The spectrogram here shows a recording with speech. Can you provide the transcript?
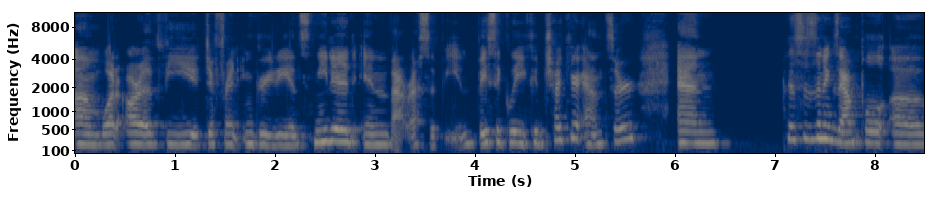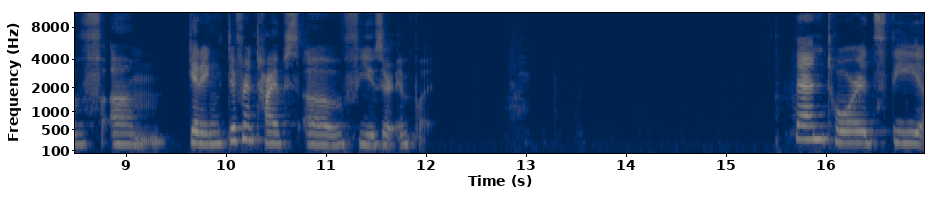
um, what are the different ingredients needed in that recipe? And basically, you can check your answer and this is an example of um, getting different types of user input. Then, towards the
